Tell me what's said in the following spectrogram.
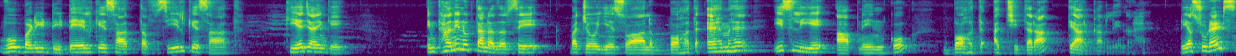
वो बड़ी डिटेल के साथ, तफसील के साथ किए जाएँगे। इम्तहानी नुक़ नज़र से बच्चों, ये सवाल बहुत अहम है, इसलिए आपने इनको बहुत अच्छी तरह तैयार कर लेना है। डियर स्टूडेंट्स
